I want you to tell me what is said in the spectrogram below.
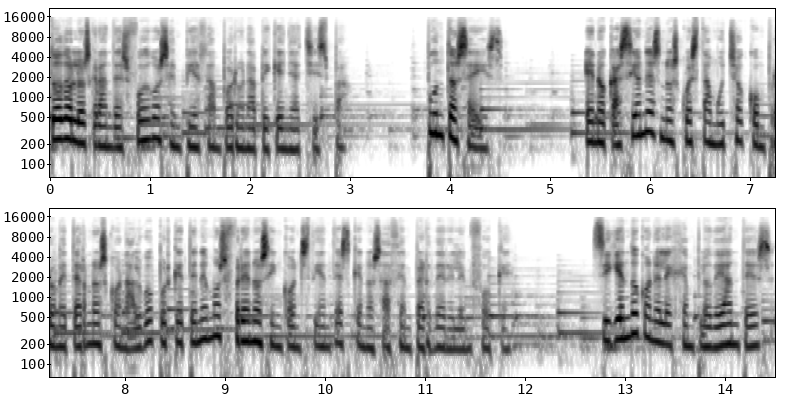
Todos los grandes fuegos empiezan por una pequeña chispa. Punto 6. En ocasiones nos cuesta mucho comprometernos con algo porque tenemos frenos inconscientes que nos hacen perder el enfoque. Siguiendo con el ejemplo de antes,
